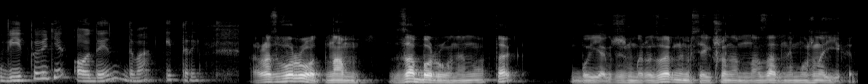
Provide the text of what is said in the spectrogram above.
Відповіді 1, 2 і 3. Розворот нам заборонено, так? Бо як же ж ми розвернемося, якщо нам назад не можна їхати?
